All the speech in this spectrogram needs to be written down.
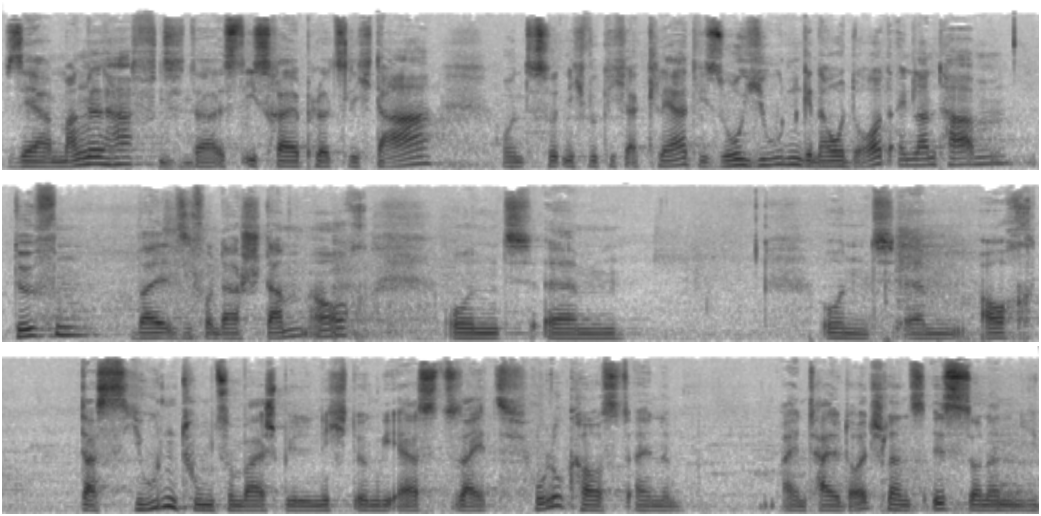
sehr mangelhaft. Mhm. Da ist Israel plötzlich da und es wird nicht wirklich erklärt, wieso Juden genau dort ein Land haben dürfen, weil sie von da stammen auch. Und, ähm, und ähm, auch das Judentum zum Beispiel nicht irgendwie erst seit Holocaust eine ein Teil Deutschlands ist, sondern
